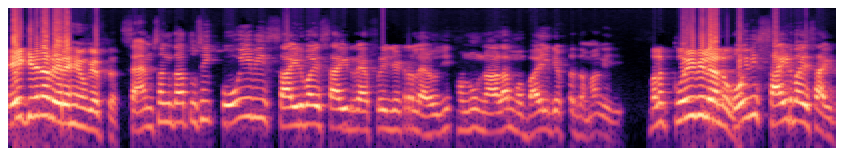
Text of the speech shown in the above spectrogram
ਇਹ ਕਿਹਦੇ ਨਾਲ ਦੇ ਰਹੇ ਹੋ ਗਿਫਟ ਸੈਮਸੰਗ ਦਾ ਤੁਸੀਂ ਕੋਈ ਵੀ ਸਾਈਡ ਬਾਈ ਸਾਈਡ ਰੈਫਰੀਜਰੇਟਰ ਲੈ ਲਓ ਜੀ ਤੁਹਾਨੂੰ ਨਾਲ ਆ ਮੋਬਾਈਲ ਗਿਫਟ ਦਵਾਂਗੇ ਜੀ। ਮਤਲਬ ਕੋਈ ਵੀ ਲੈ ਲਓ। ਕੋਈ ਵੀ ਸਾਈਡ ਬਾਈ ਸਾਈਡ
